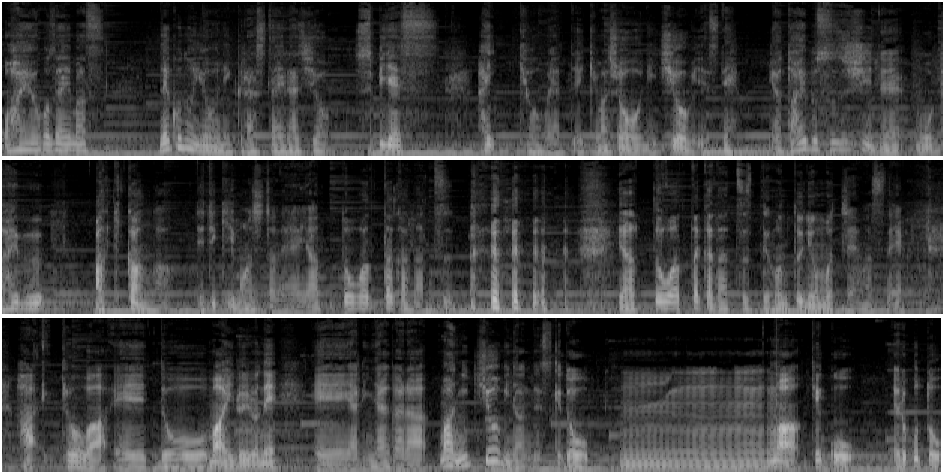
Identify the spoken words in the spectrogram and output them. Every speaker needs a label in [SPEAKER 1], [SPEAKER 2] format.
[SPEAKER 1] おはようございます。猫のように暮らしたいラジオスピです。はい今日もやっていきましょう。日曜日ですね。いやだいぶ涼しいね。もうだいぶ秋感が出てきましたね。やっと終わったか夏。やっと終わったか夏って本当に思っちゃいますね。はい今日はえっ、ー、とまあいろいろね、えー、やりながらまあ日曜日なんですけどうーんまあ結構やること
